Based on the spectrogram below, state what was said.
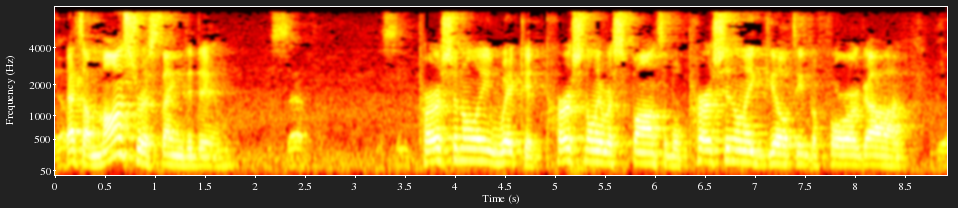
Yep. That's a monstrous thing to do. Personally wicked, personally responsible, personally guilty before God. Yeah.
